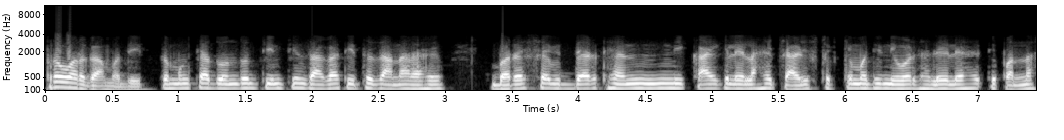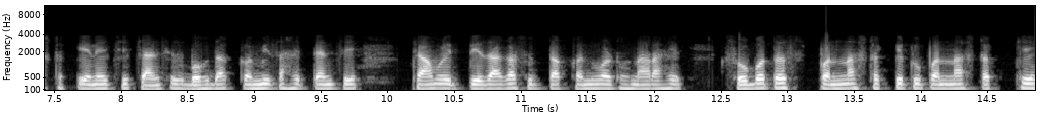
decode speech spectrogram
प्रवर्गामध्ये. तर मग त्या दोन दोन तीन तीन जागा तिथं जाणार आहे. बऱ्याचशा विद्यार्थ्यांनी काय केलेलं आहे चाळीस टक्केमध्ये निवड झालेली आहे. ते पन्नास टक्के येण्याचे चान्सेस बहुधा कमीच आहेत त्यांचे. त्यामुळे ते जागासुद्धा कन्वर्ट होणार आहेत. सोबतच पन्नास टक्के टू पन्नास टक्के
